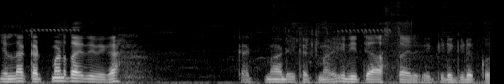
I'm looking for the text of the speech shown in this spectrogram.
ಎಲ್ಲ ಕಟ್ ಮಾಡ್ತಾ ಇದ್ದೀವಿ ಈಗ. ಕಟ್ ಮಾಡಿ ಕಟ್ ಮಾಡಿ ಈ ರೀತಿ ಹಾಸ್ತಾ ಇದ್ದೀವಿ ಗಿಡ ಗಿಡಕ್ಕೂ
